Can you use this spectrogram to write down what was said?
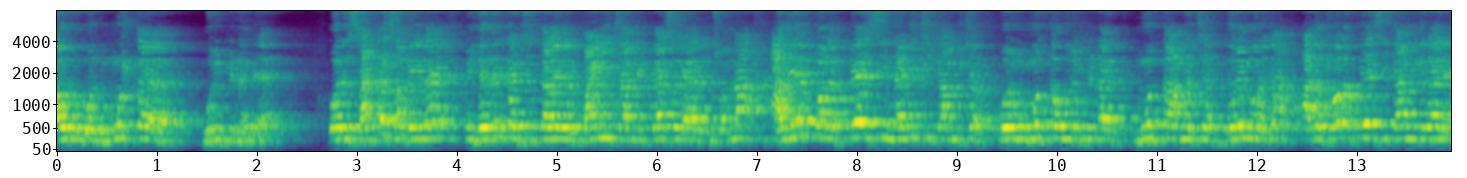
அவர் ஒரு மூத்த உறுப்பினர். ஒரு சட்டசபையில எதிர்க்கட்சி தலைவர் பழனிசாமி பேசுறாருன்னு சொன்னா அதே போல பேசி நடிச்சு காமிச்ச ஒரு மூத்த உறுப்பினர் மூத்த அமைச்சர் துரைமுருகன் அதை போல பேசி காமிக்கிறாரு.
